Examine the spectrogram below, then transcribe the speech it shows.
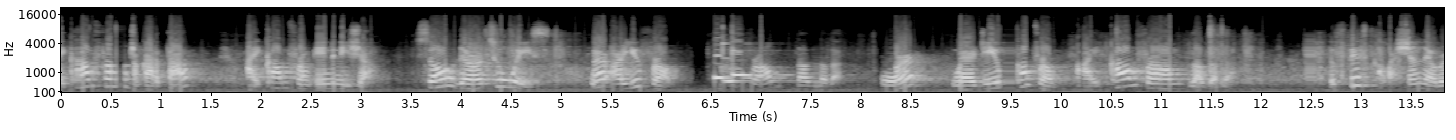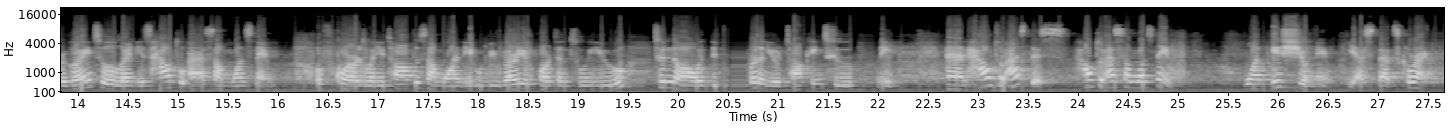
I come from Jakarta. I come from Indonesia. So, there are two ways. Where are you from? From blah blah blah. Or, where do you come from? I come from blah blah blah. The fifth question that we're going to learn is how to ask someone's name. Of course, when you talk to someone, it would be very important to you to know the person you're talking to name. And how to ask this? How to ask someone's name? What is your name? Yes, that's correct.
